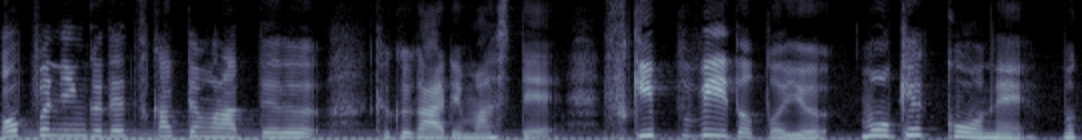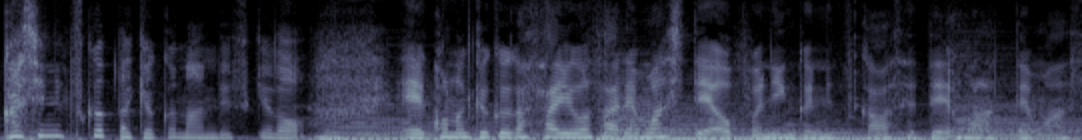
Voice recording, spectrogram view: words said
オープニングで使ってもらってる曲がありまして「スキップビート」というもう結構ね昔に作った曲なんですけど、えーこの曲が採用されましてオープニングに使わせてもらってます、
